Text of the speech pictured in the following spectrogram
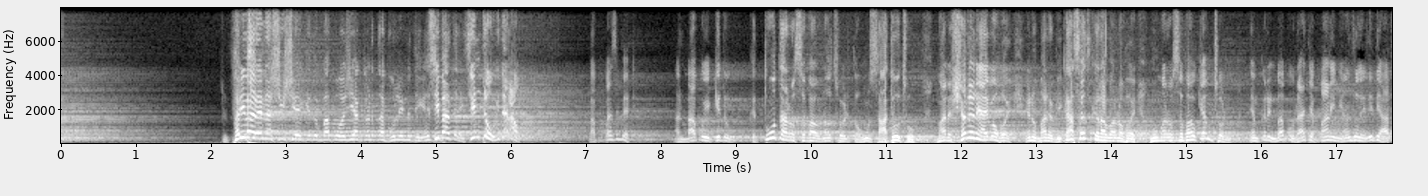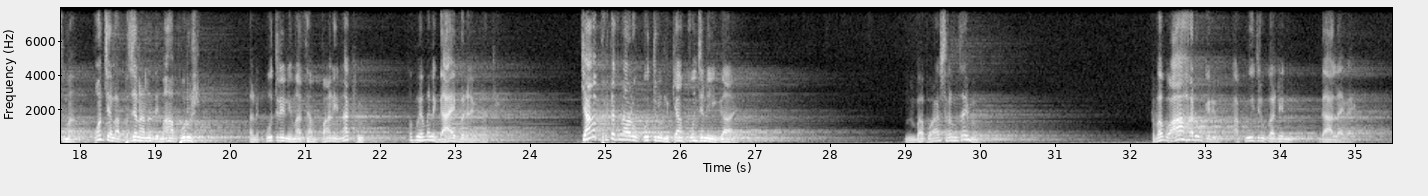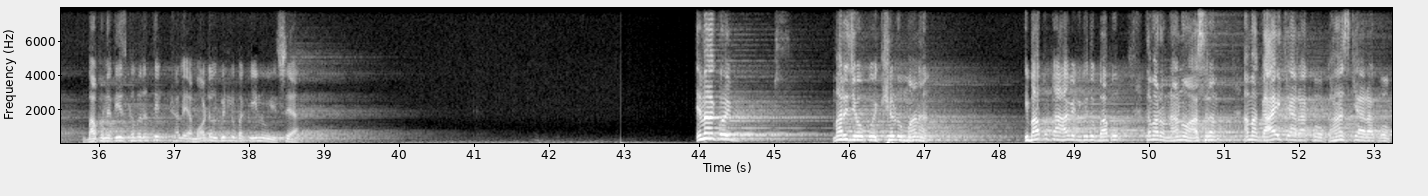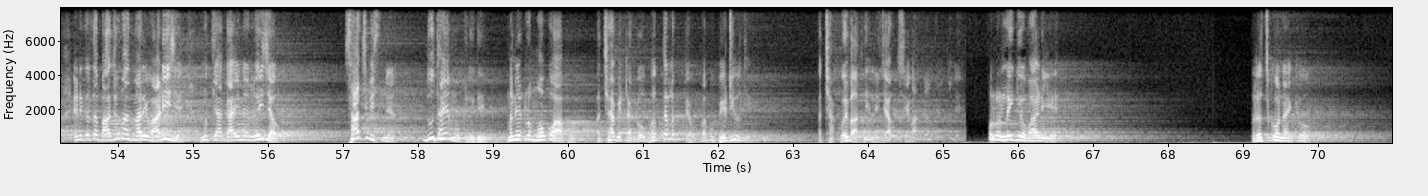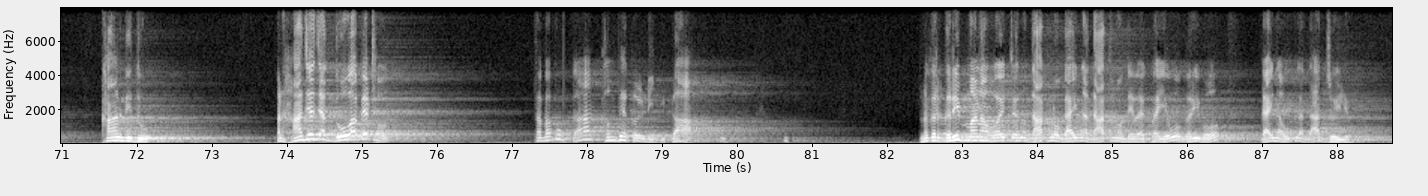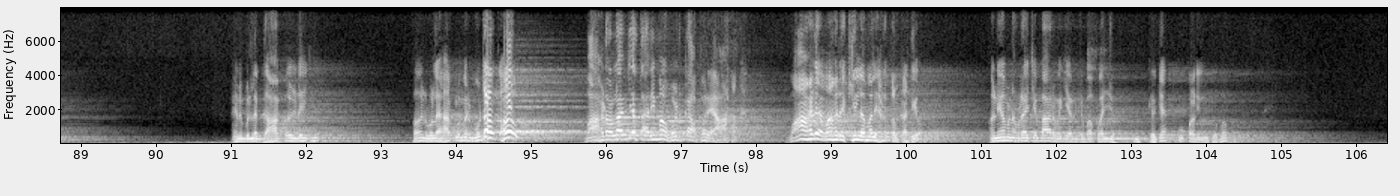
ફરી વાર એના શિષ્યએ કીધું બાપુ હજી આ કરતા ભૂલી નથી એસી વાત હે સિન્ટુ ઇધર આવો બાપુ પાસે બેઠ અને બાપુએ કીધું કે તું તારો સ્વભાવ ન છોડતો હું સાધુ છું. મારે શરણે આવ્યો હોય, એનો મારે વિકાસ જ કરાવવાનો હોય. હું મારો સ્વભાવ કેમ છોડું? એમ કરીને બાપુ રાજે પાણીની અંજળી લીધી હાથમાં. પહોંચેલા ભજનાનંદી મહાપુરુષ અને કૂતરીની આમ પાણી નાખ્યું. બાપુ એમાં ગાય બનાવી નાખી. ક્યાં ભટકનારું કૂતરું ને ક્યાં પૂંજની ગાય? બાપુ આશ્રમ તો બાપુ આ સારું કર્યું. આ કૂતરું કાઢીને ગા લાવ્યા બાપુને તે જ ખબર હતી ખાલી આ મોડલ બીટલું બાકી એનું છે આ. એમાં કોઈ, મારી જેવો કોઈ ખેડૂ માણા એ બાપુ પાસે આવીને કીધું, બાપુ, તમારો નાનો આશ્રમ, આમાં ગાય ક્યાં રાખો, ઘાસ ક્યાં રાખો? એને કરતાં બાજુમાં જ મારી વાડી છે, હું ત્યાં ગાયને લઈ જાઉં. સાચવીશ ને, દૂધ અહીંયા મોકલી દે, મને એટલો મોકો આપો. અચ્છા બેટા, ગૌ ભક્ત લગતે હો. બાપુ પેઢ્યું હતી અચ્છા, કોઈ બાત નહીં લઈ જાઓ, સેવા કરતે બોલો લઈ ગયો વાડીએ. રચકો નાખ્યો. ખાણ દીધું. અને હાજે જ્યાં દોવા બેઠો. તો બાપુ ગા ખંભે કરડી ગઈ, ગા. નગર ગરીબ માણા હોય તો એનો દાખલો ગાયના દાંતનો દેવાય. ભાઈ એવો ગરીબ ગાયના ઉપલા દાંત જોઈ લ્યો. એને બદલે ગા કરડે છે. હા, ને બોલે હાકલો મારે મોટા હો વાહડો લાવ્યા, તારીમાં વડકા ભર્યા. વાહડે વાહડે ખીલા માલી હડકળ કાઢ્યો. અને હમણાં રાચે બાર વાગ્યા કે બાપુ આલ્યો કે ક્યાં? ઉપાડી લીધો બાપુ.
